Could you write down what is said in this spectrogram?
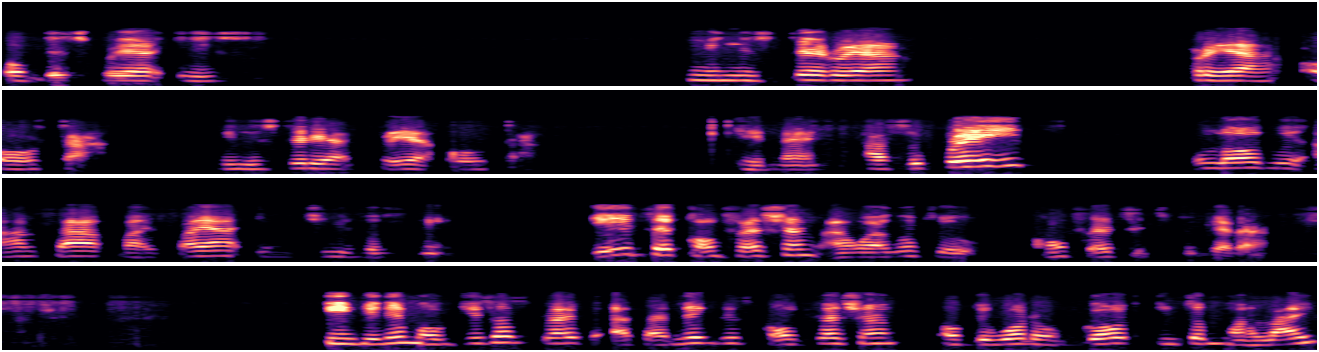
of this prayer is ministerial prayer altar. Ministerial prayer altar. Amen. As we pray Lord will answer by fire in Jesus' name. It's a confession, and we're going to confess it together. In the name of Jesus Christ, as I make this confession of the Word of God into my life,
